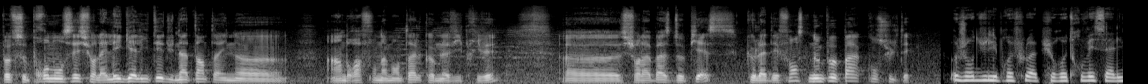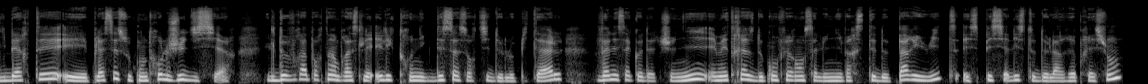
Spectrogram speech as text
peuvent se prononcer sur la légalité d'une atteinte euh, à, un droit fondamental comme la vie privée, sur la base de pièces que la défense ne peut pas consulter. Aujourd'hui, Libreflow a pu retrouver sa liberté et est placé sous contrôle judiciaire. Il devra porter un bracelet électronique dès sa sortie de l'hôpital. Vanessa Kodachoni est maîtresse de conférences à l'université de Paris 8 et spécialiste de la répression.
